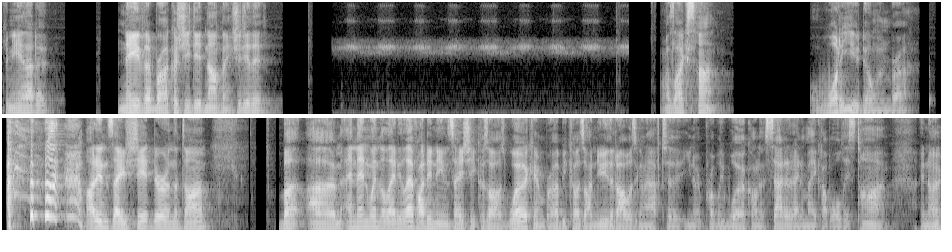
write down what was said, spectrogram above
Can you hear that, dude? Neither, bro, because she did nothing. She did it. I was like, son, what are you doing, bro? I didn't say shit during the time. But um, and then when the lady left, I didn't even say shit because I was working, bro, because I knew that I was gonna have to, you know, probably work on a Saturday to make up all this time, you know,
